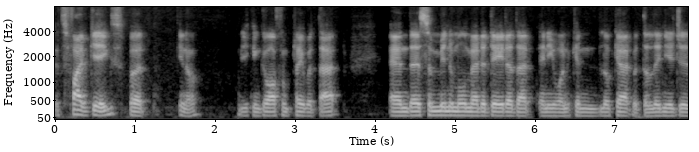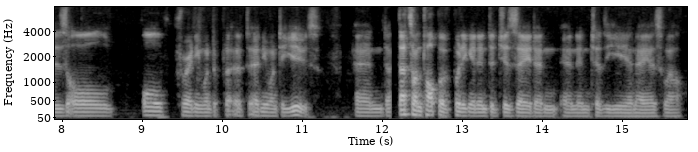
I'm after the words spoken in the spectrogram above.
It's five gigs, but you know, you can go off and play with that. And there's some minimal metadata that anyone can look at with the lineages, all all for anyone to play, to anyone to use. And uh, that's on top of putting it into GISAID and, and into the ENA as well.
